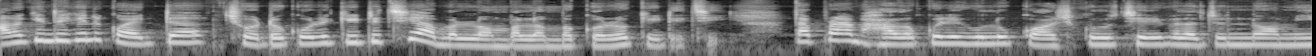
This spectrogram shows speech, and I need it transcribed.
আমি কিন্তু এখানে কয়েকটা ছোট করে কেটেছি, আবার লম্বা লম্বা করেও কেটেছি। তারপর আমি ভালো করে এগুলো কষগুলো ছেড়ে ফেলার জন্য আমি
